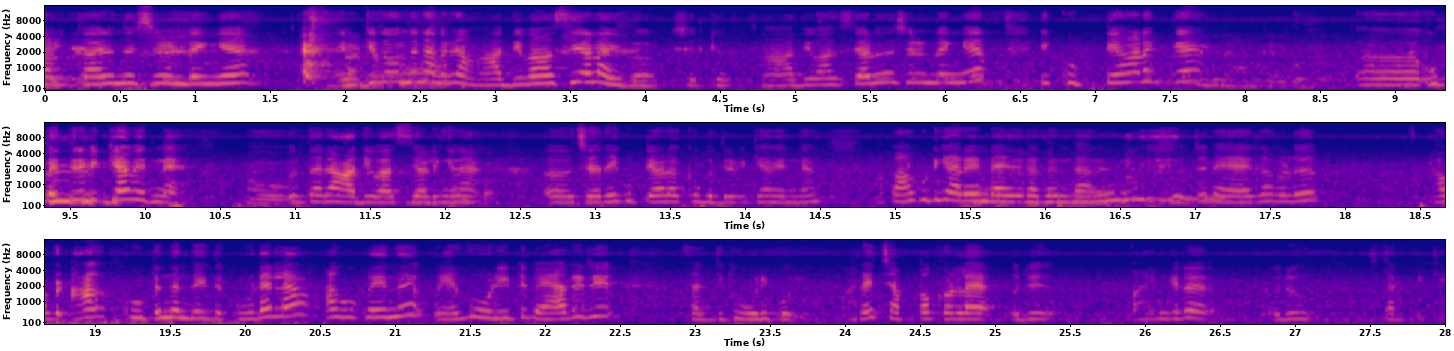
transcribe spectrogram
ആൾക്കാരെന്ന് വെച്ചിട്ടുണ്ടെങ്കിൽ എനിക്ക് തോന്നുന്നത് അവർ ആദിവാസികളായിരുന്നു ശരിക്കും ആദിവാസികളെന്ന് വെച്ചിട്ടുണ്ടെങ്കിൽ ഈ കുട്ടികളൊക്കെ ഉപദ്രവിക്കാൻ വരുന്നേ. ഒരു തരം ആദിവാസികൾ ഇങ്ങനെ ചെറിയ കുട്ടികളൊക്കെ ഉപദ്രവിക്കാൻ വരുന്നേ. അപ്പോൾ ആ കുട്ടിക്ക് അറിയണ്ടായിരുന്നില്ല അതെന്താണ്? എന്നിട്ട് വേഗം അവൾ അവ ആ കൂട്ടുന്ന എന്താ ചെയ്ത് കൂടെ അല്ല ആ ഗുഹയിൽ നിന്ന് വേഗം ഓടിയിട്ട് വേറൊരു സ്ഥലത്തേക്ക് ഓടിപ്പോയി. അതേ ചപ്പൊക്കെ ഉള്ള ഒരു ഭയങ്കര ഒരു സ്ഥലത്തേക്ക്.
